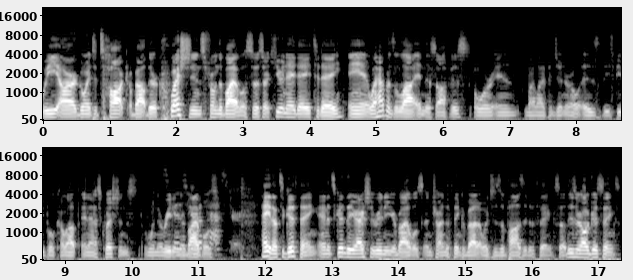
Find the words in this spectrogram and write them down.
We are going to talk about their questions from the Bible. So it's our Q and A day today, and what happens a lot in this office or in my life in general is these people come up and ask questions when they're reading their 'Cause you're a Bibles. pastor. Hey, that's a good thing, and it's good that you're actually reading your Bibles and trying to think about it, which is a positive thing. So these are all good things.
